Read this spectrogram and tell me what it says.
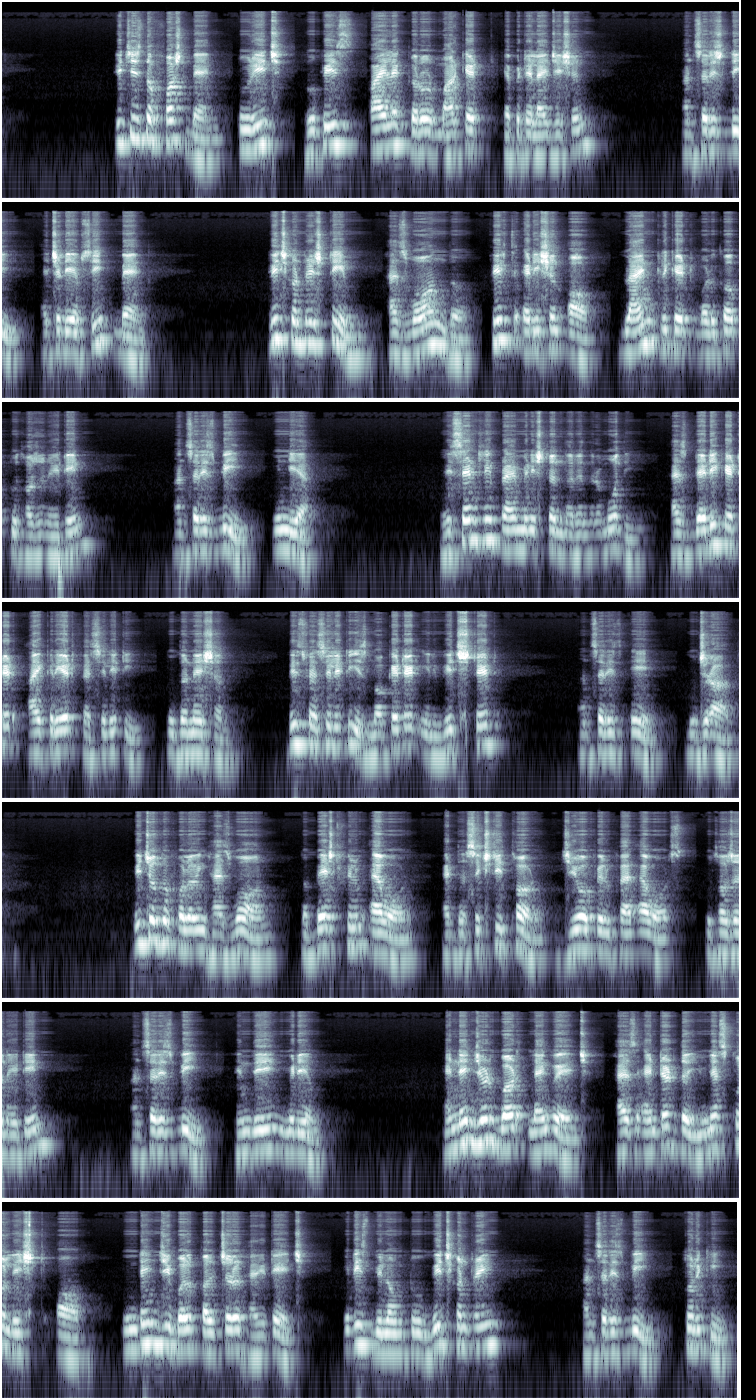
Which is the first bank to reach rupees 5 lakh crore market capitalization? Answer is D. HDFC Bank. Which country's team has won the 5th edition of Blind Cricket World Cup 2018? Answer is B. India. Recently Prime Minister Narendra Modi has dedicated iCreate facility to the nation. This facility is located in which state? Answer is A. Gujarat. Which of the following has won the Best Film Award at the 63rd Jio Filmfare Awards 2018? Answer is B. Hindi Medium. Endangered bird language has entered the UNESCO list of intangible cultural heritage. It is belong to which country? Answer is B. Turkey.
